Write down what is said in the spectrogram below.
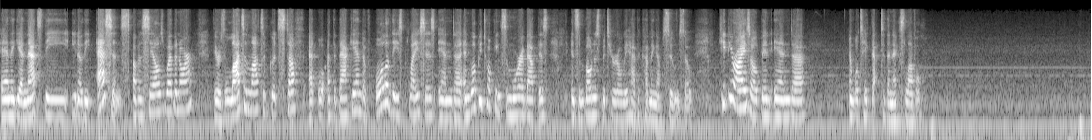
And again, that's the, you know, the essence of a sales webinar. There's lots and lots of good stuff at, at the back end of all of these places. And, uh, and we'll be talking some more about this in some bonus material we have coming up soon. So keep your eyes open and uh, and we'll take that to the next level.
